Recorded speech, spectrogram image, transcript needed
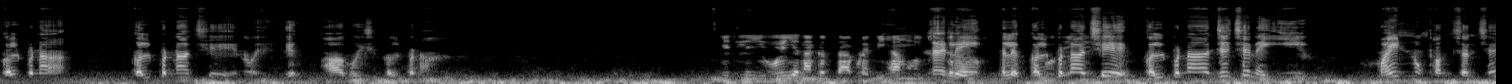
કલ્પના કલ્પના છે એનો એક ભાગ હોય છે, કલ્પના. એટલે હોય એના કરતા આપણે બિહામણું એટલે એટલે કલ્પના છે કલ્પના જે છે ને એ માઇન્ડનું ફંક્શન છે.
